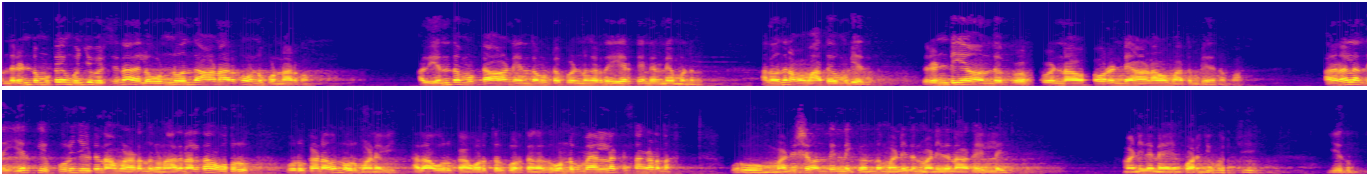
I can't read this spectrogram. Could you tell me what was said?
அந்த ரெண்டு முட்டையும் குஞ்சு பொரிச்சுன்னா அதில் ஒன்று வந்து ஆணாக இருக்கும் ஒன்று பொண்ணாக இருக்கும். அது எந்த முட்டை ஆண் எந்த முட்டை பெண்ணுங்கிறத இயற்கை நிர்ணயம் பண்ணுது. அதை வந்து நம்ம மாற்றவே முடியாது. ரெண்டையும் அந்த பெண்ணாகவும் ரெண்டையும் ஆணாகவும் மாற்ற முடியாது நம்ம. அதனால அந்த இயற்கையை புரிஞ்சுக்கிட்டு நாம் நடந்துக்கணும். அதனால தான் ஒரு ஒரு கணவன் ஒரு மனைவி. அதான் ஒரு க ஒருத்தருக்கு ஒருத்தங்கிறது. ஒன்றுக்கு மேலனா சங்கடம் தான். ஒரு மனுஷன் வந்து இன்னைக்கு வந்து மனிதன் மனிதனாக இல்லை. மனித நேயம் போச்சு. எது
